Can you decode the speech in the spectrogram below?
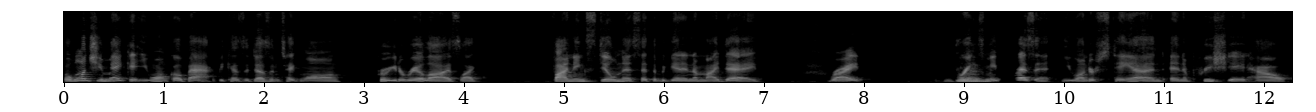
But once you make it, you won't go back because it doesn't take long for you to realize, like, finding stillness at the beginning of my day, right? Brings yeah. me present. You understand and appreciate how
